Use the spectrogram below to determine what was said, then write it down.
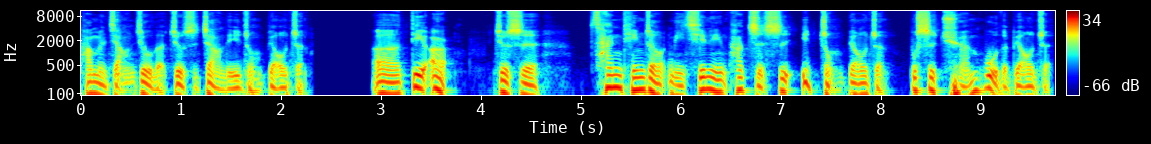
他们讲究的就是这样的一种标准。呃，第二就是。餐厅这米其林，它只是一种标准，不是全部的标准。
